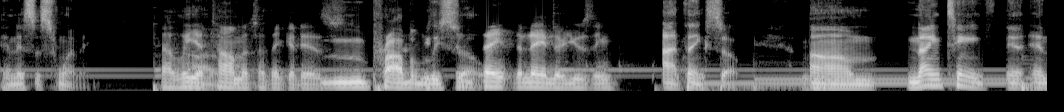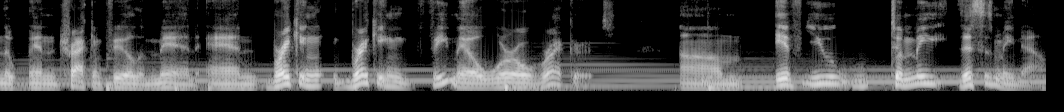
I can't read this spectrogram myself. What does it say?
and this is swimming. uh, Lia Uh, thomas i think it is Mm, Probably so. the, the name they're using I think so. Um, 19th in, in the in track and field of men, and breaking breaking female world records. Um, if you, to me, this is me now.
